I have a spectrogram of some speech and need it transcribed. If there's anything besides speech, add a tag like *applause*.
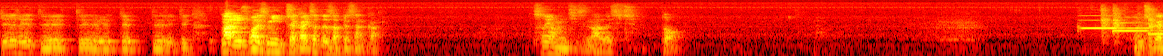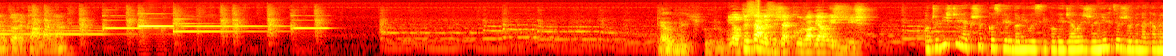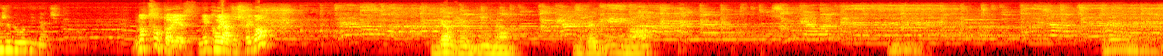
Tyry, ty, tyry, ty, tyry, ty. Mariusz, powiedz mi, czekaj, co to jest za piosenka? Co ja mam ci znaleźć? To. No czekaj, bo to reklama, nie? Myć, kurwa. Jo, ty sam jesteś jak kurwa biały dziś. Oczywiście jak szybko spierdoliłeś i powiedziałeś, że nie chcesz, żeby na kamerze było widać. No co to jest? Nie kojarzysz tego? Ja żebino. Żebino.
